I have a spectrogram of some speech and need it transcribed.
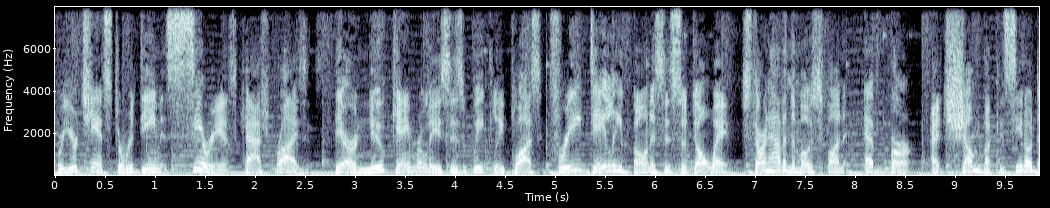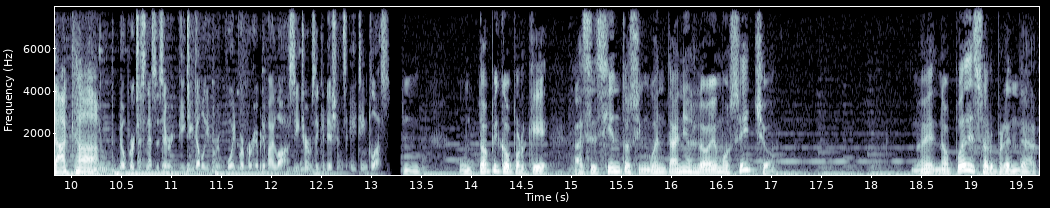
for your chance to redeem serious cash prizes. There are new game releases weekly, plus free daily bonuses. So don't wait. Start having the most fun ever at ChumbaCasino.com. No purchase necessary. BGW. Void were prohibited by law. See terms and conditions. 18 plus. Un, un tópico porque hace 150 años lo hemos hecho. No, es, no puede sorprender.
